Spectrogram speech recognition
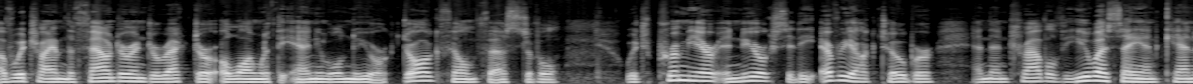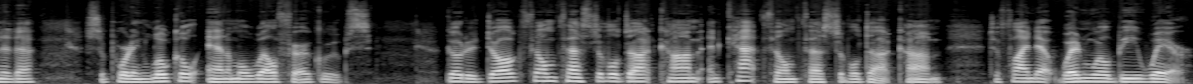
of which I am the founder and director, along with the annual New York Dog Film Festival, which premiere in New York City every October and then travel the USA and Canada supporting local animal welfare groups. Go to dogfilmfestival.com and catfilmfestival.com to find out when we'll be where.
